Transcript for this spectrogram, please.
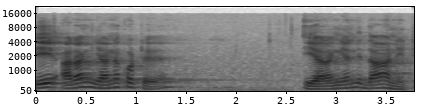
ඒ අරන් යනකොට ඒ අරන් යන්නේ දානෙට.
